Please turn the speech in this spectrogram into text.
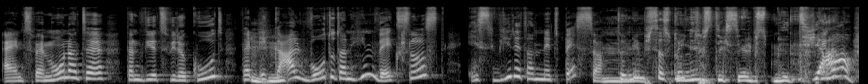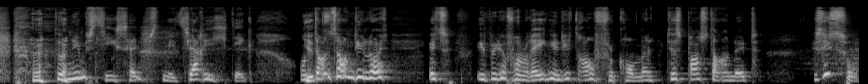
ein, zwei Monate, dann wird's wieder gut, weil egal wo du dann hinwechselst, es wird dir dann nicht besser. du nimmst das Du mit. nimmst dich selbst mit. Ja, du nimmst dich selbst mit, sehr richtig. Und Jetzt- dann sagen die Leute, jetzt, ich bin ja vom Regen in die Traufe gekommen, das passt auch nicht. Es ist so.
